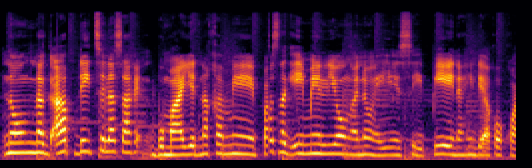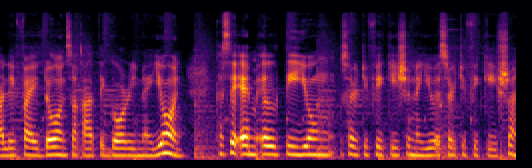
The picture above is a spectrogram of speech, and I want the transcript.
nung nag-update sila sa akin, bumayad na kami. Tapos nag-email yung ano, ASCP na hindi ako qualified doon sa category na yon Kasi MLT yung certification na US certification.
